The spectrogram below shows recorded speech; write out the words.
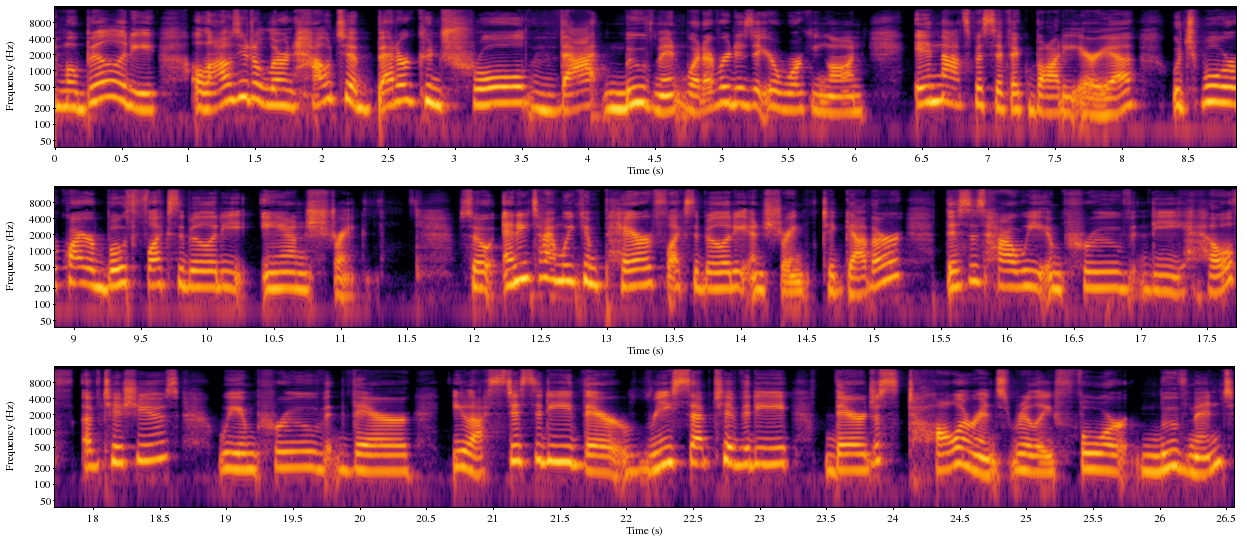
Mobility allows you to learn how to better control that movement, whatever it is that you're working on in that specific body area, which will require both flexibility and strength. So, anytime we compare flexibility and strength together, this is how we improve the health of tissues. We improve their elasticity, their receptivity, their just tolerance really for movement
